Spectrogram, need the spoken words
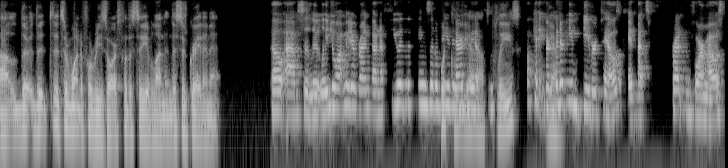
Uh, the, the, it's a wonderful resource for the City of London. This is great, Annette. oh absolutely do you want me to run down a few of the things that'll be there yeah, please. Okay, they're Yeah. going to be beaver tails. Okay, that's front and foremost.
